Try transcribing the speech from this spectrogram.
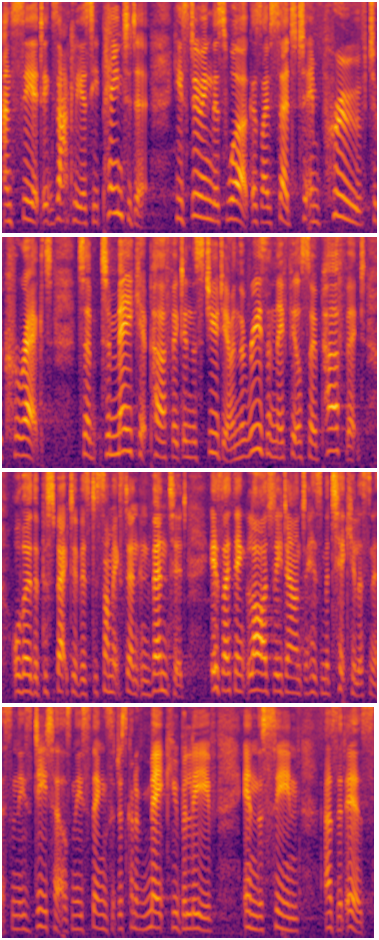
and see it exactly as he painted it. He's doing this work, as I've said, to improve, to correct, to, to make it perfect in the studio. And the reason they feel so perfect, although the perspective is to some extent invented, is I think largely down to his meticulousness and these details and these things that just kind of make you believe in the scene as it is.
